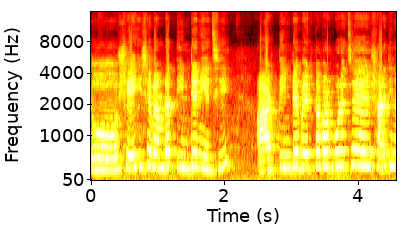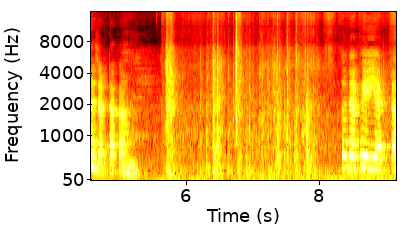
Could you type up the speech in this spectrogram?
তো সেই হিসেবে আমরা তিনটে নিয়েছি। আর তিনটে বেড কাভার পড়েছে সাড়ে তিন হাজার টাকা। তো দেখো এই একটা।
